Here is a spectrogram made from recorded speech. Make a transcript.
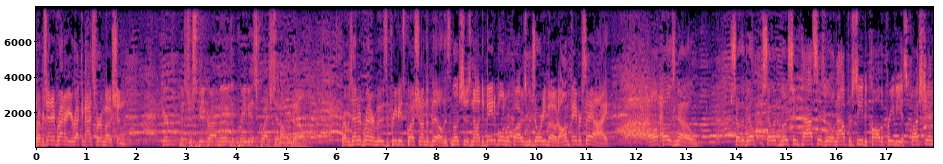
Representative Renner, you're recognized for a motion. Here, Mr. Speaker, I move the previous question on the bill. Representative Renner moves the previous question on the bill. This motion is not debatable and requires a majority vote. All in favor say aye. aye. All opposed no. Show the bill show the motion passes. We will now proceed to call the previous question.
